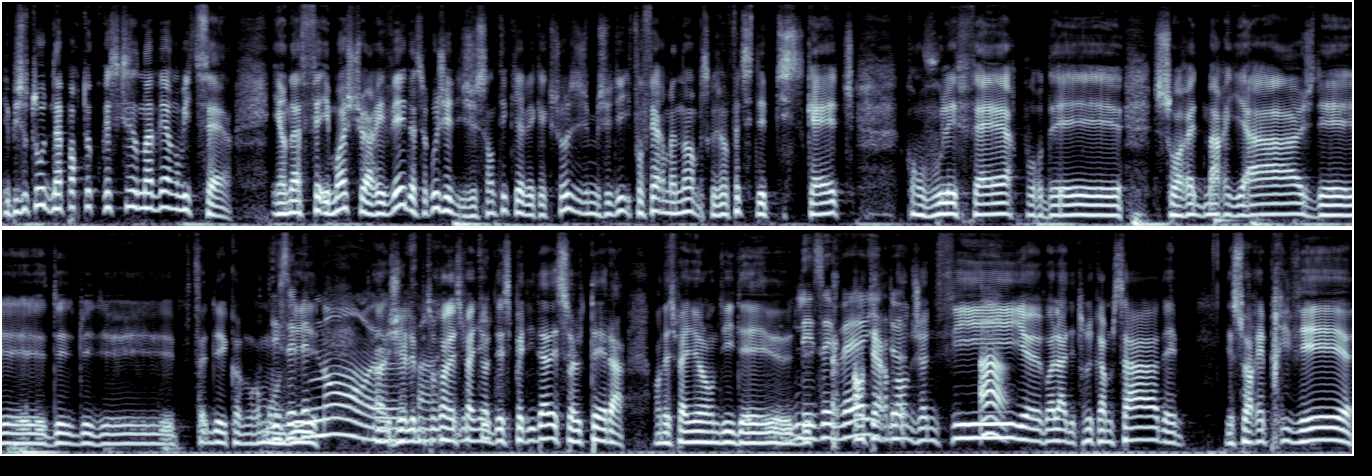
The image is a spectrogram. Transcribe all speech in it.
et puis surtout n'importe quoi. Qu'est-ce qu'on avait envie de faire? Et on a fait. Et moi je suis arrivé d'un seul coup j'ai senti qu'il y avait quelque chose et je me suis dit il faut faire maintenant parce que en fait c'était des petits sketchs qu'on voulait faire pour des soirées de mariage, des, des, des, des, comme, on des événements. Ah, J'ai le truc en espagnol, des despedida de soltera. En espagnol, on dit des, les éveils enterrements de... jeunes filles, ah. voilà, des trucs comme ça, des des soirées privées.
